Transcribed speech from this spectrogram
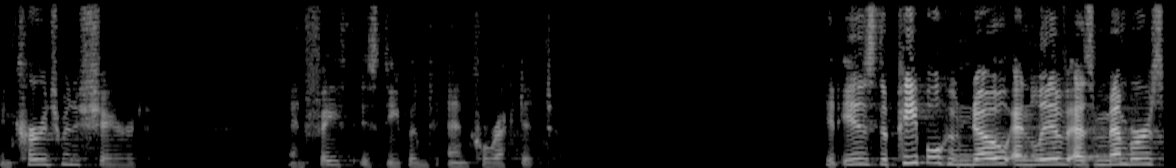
encouragement is shared, and faith is deepened and corrected. It is the people who know and live as members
